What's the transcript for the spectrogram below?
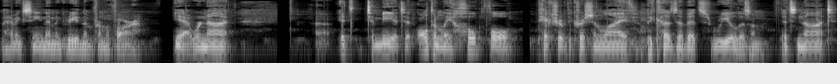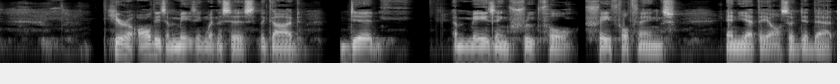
but having seen them and greeted them from afar. Yeah, we're not. Uh, it's to me, it's an ultimately hopeful picture of the Christian life because of its realism. It's not here are all these amazing witnesses that God did amazing, fruitful, faithful things. And yet they also did that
